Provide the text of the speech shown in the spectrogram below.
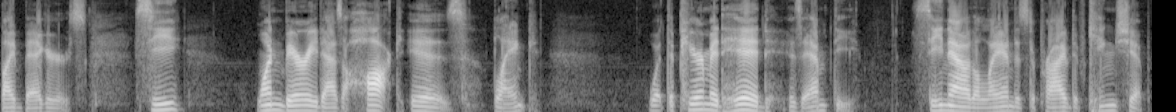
by beggars. See, one buried as a hawk is blank. What the pyramid hid is empty. See now, the land is deprived of kingship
